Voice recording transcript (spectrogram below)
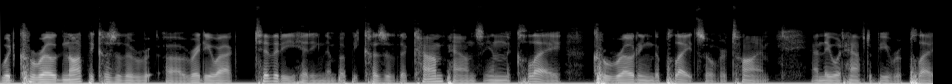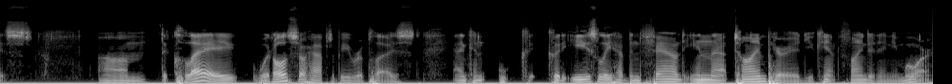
would corrode not because of the uh, radioactivity hitting them, but because of the compounds in the clay corroding the plates over time, and they would have to be replaced. Um, the clay would also have to be replaced and can, could easily have been found in that time period. You can't find it anymore.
